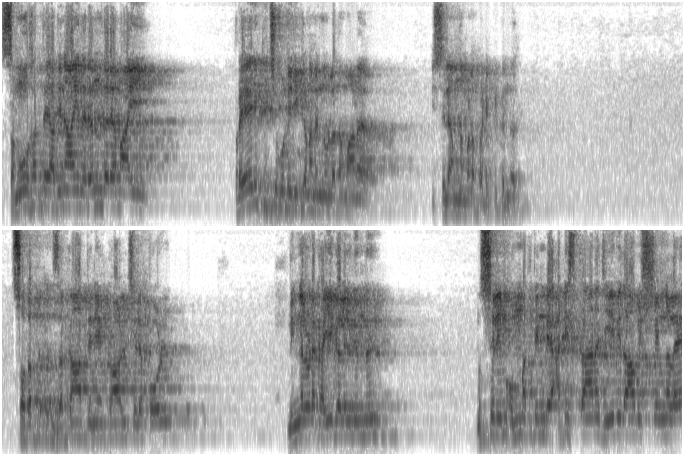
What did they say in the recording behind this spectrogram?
സമൂഹത്തെ അതിനായി നിരന്തരമായി പ്രേരിപ്പിച്ചുകൊണ്ടിരിക്കണമെന്നുള്ളതുമാണ് ഇസ്ലാം നമ്മളെ പഠിപ്പിക്കുന്നത്. സ്വത സക്കാത്തിനേക്കാൾ ചിലപ്പോൾ നിങ്ങളുടെ കൈകളിൽ നിന്ന് മുസ്ലിം ഉമ്മത്തിന്റെ അടിസ്ഥാന ജീവിതാവശ്യങ്ങളെ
